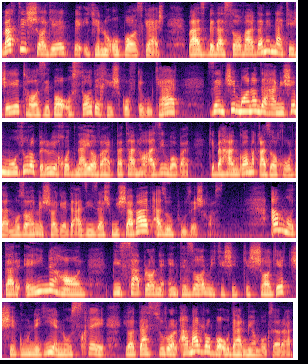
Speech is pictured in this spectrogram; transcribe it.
وقتی شاگرد به ایکنو بازگشت و از به دست آوردن نتیجه تازه با استاد خیش گفتگو کرد زنچی مانند همیشه موضوع را به روی خود نیاورد و تنها از این بابت که به هنگام غذا خوردن مزاحم شاگرد عزیزش می شود از او پوزش خواست. اما در عین حال بی صبرانه انتظار می کشید که شاگرد چگونگی نسخه یا دستورالعمل را با او در میان بگذارد.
